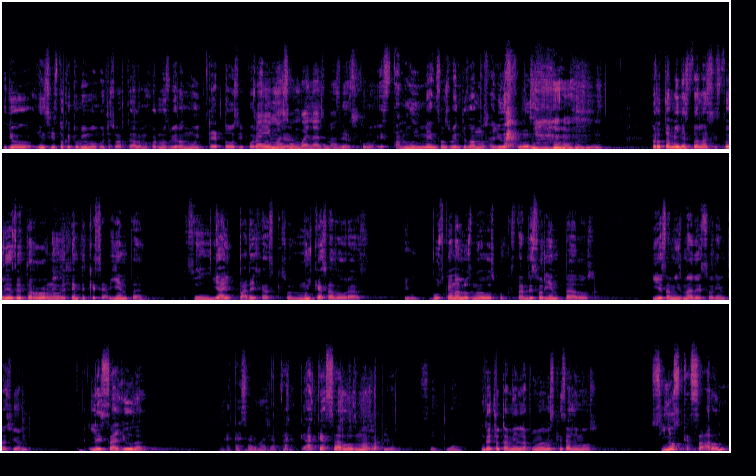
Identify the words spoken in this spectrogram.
yo insisto que tuvimos mucha suerte, a lo mejor nos vieron muy tetos y por Caímos eso... dice- en buenas Sí, manos. así como, están muy inmensos, vente, vamos a ayudarlos. Pero también están las historias de terror, ¿no? De gente que se avienta Sí. y hay parejas que son muy cazadoras y buscan a los nuevos porque están desorientados y esa misma desorientación les ayuda A cazar más rápido. a, a cazarlos más rápido. Sí, claro. De hecho, también la primera vez que salimos, sí nos casaron,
